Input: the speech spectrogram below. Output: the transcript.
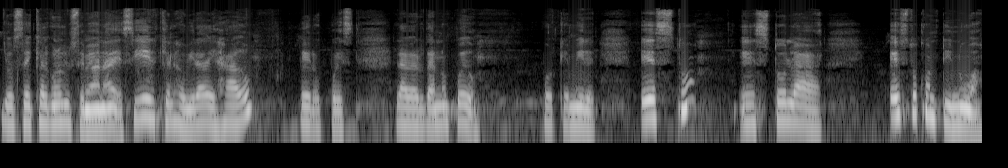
yo sé que algunos de ustedes me van a decir que las hubiera dejado, pero pues la verdad no puedo. Porque miren, esto esto, la, esto continúa.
